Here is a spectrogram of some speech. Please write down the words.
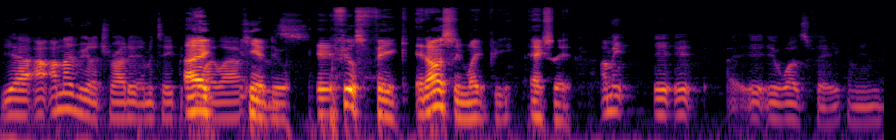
Yeah, I, I'm not even gonna try to imitate the I Kawhi laugh. can't do it. It feels fake. It honestly might be. Actually, I mean, it it it, it was fake. I mean,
